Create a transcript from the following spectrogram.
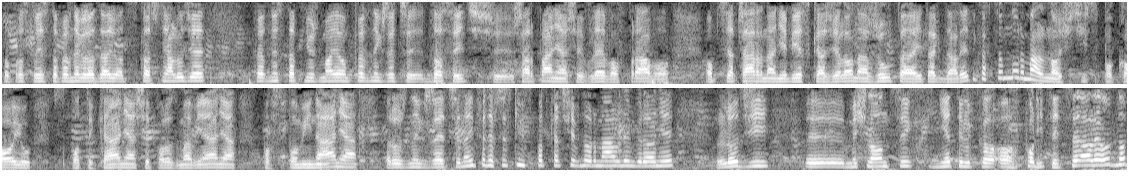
Po prostu jest to pewnego rodzaju odskocznia. Ludzie w pewnym stopniu już mają pewnych rzeczy dosyć, szarpania się w lewo, w prawo, opcja czarna, niebieska, zielona, żółta i tak dalej, tylko chcą normalności, spokoju, spotykania się, porozmawiania, powspominania różnych rzeczy, no i przede wszystkim spotkać się w normalnym gronie ludzi y, myślących nie tylko o polityce, ale o no,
